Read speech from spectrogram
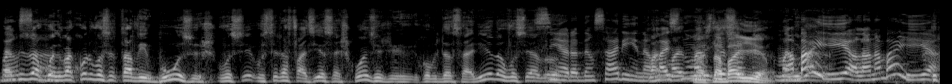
mas diz uma coisa, mas quando você estava em Búzios, você, você já fazia essas coisas de, como dançarina? Ou você Sim, era dançarina. Mas- Mas, mas- não. Mas na Bahia. sabia- na ninguém- Bahia, lá na Bahia.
